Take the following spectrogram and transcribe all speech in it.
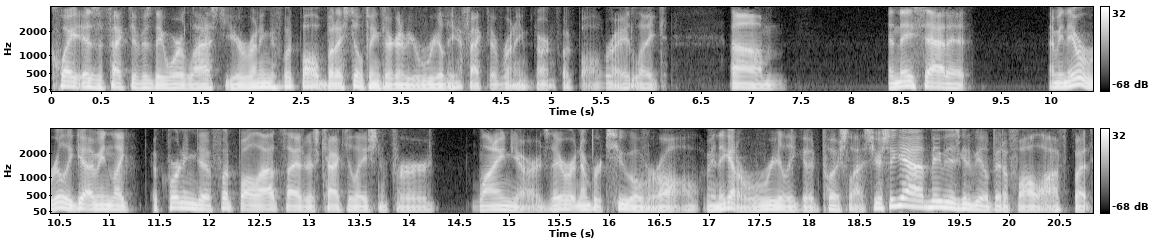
quite as effective as they were last year running the football, but I still think they're going to be really effective running the darn football, right? Like, um, and they sat at. I mean, they were really good. I mean, like according to Football Outsiders calculation for line yards, they were at number two overall. I mean, they got a really good push last year. So yeah, maybe there's going to be a bit of fall off, but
